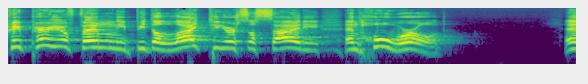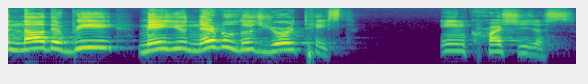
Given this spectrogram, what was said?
Prepare your family, be the light to your society and whole world. And now that we, may you never lose your taste in Christ Jesus.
